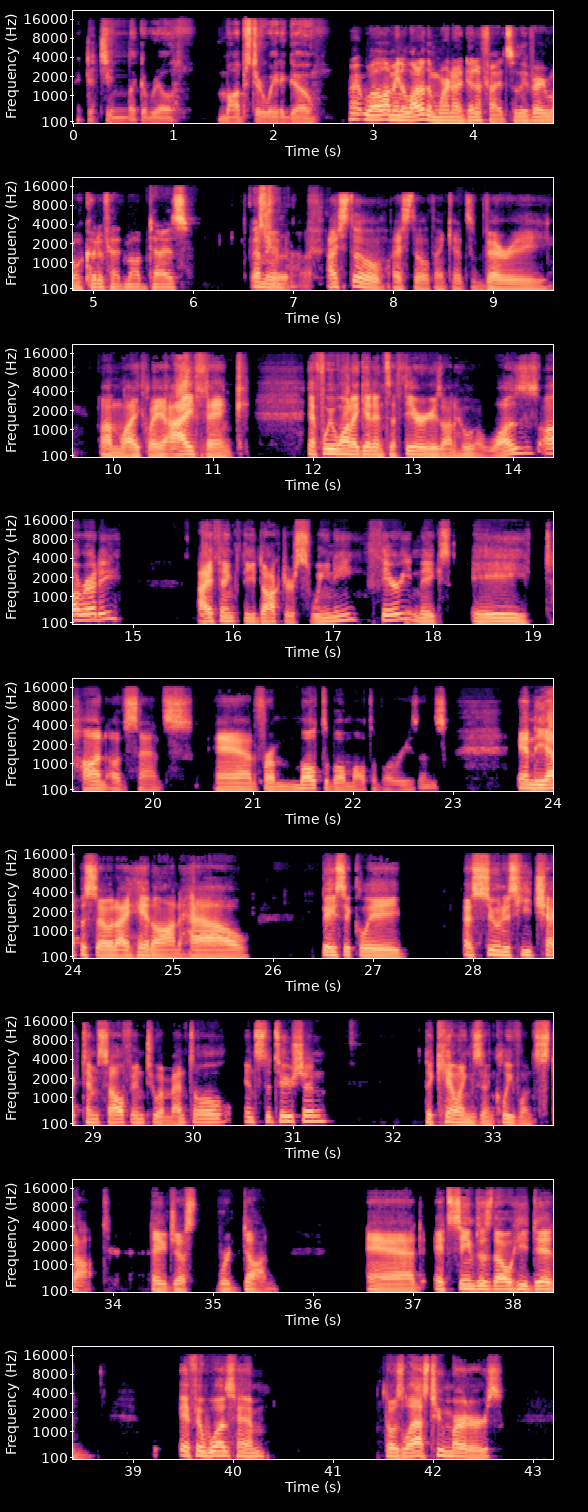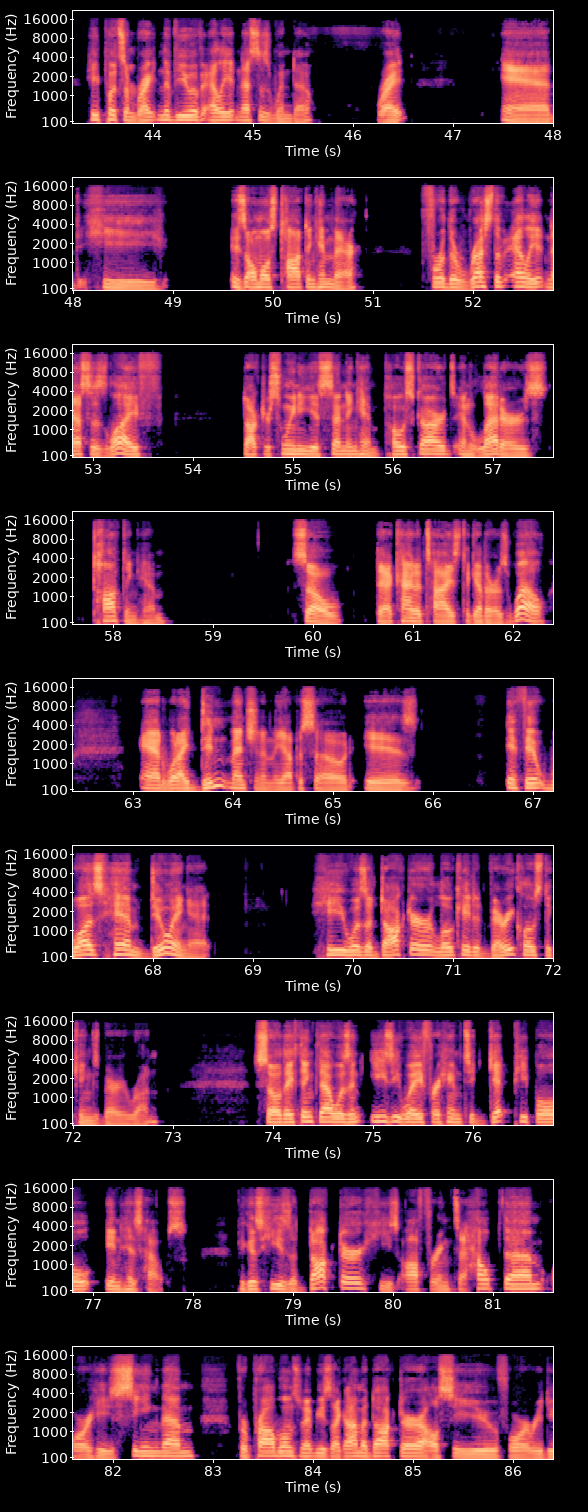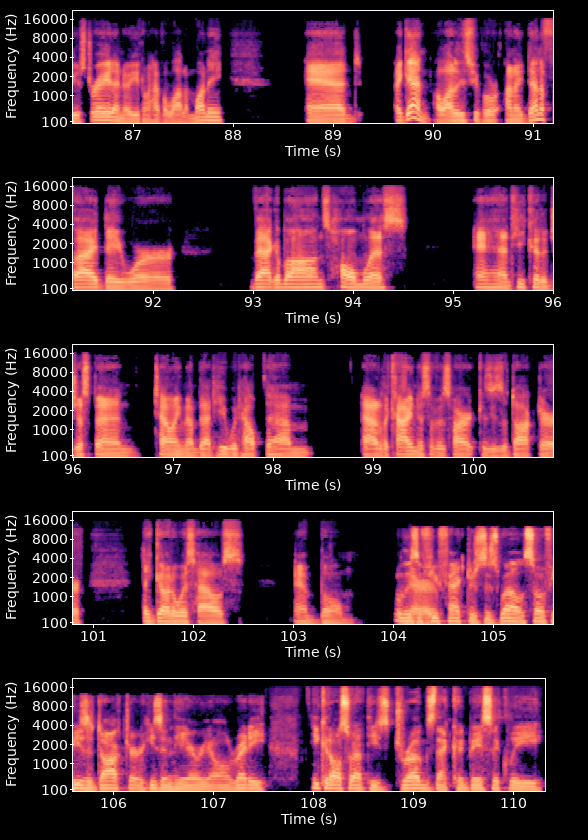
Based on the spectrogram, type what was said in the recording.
It just seemed like a real mobster way to go. Right. Well, I mean, a lot of them weren't identified, so they very well could have had mob ties. That's I mean, true. I still, I still think it's very unlikely. I think if we want to get into theories on who it was already, I think the Dr. Sweeney theory mm. makes a ton of sense and for multiple, multiple reasons. In the episode, I hit on how basically as soon as he checked himself into a mental institution, the killings in Cleveland stopped. They just were done. And it seems as though he did, if it was him, those last two murders, he puts them right in the view of Eliot Ness's window, right? And he is almost taunting him there. For the rest of Eliot Ness's life, Dr. Sweeney is sending him postcards and letters taunting him. So that kind of ties together as well. And what I didn't mention in the episode is if it was him doing it, he was a doctor located very close to Kingsbury Run. So they think that was an easy way for him to get people in his house because he's a doctor, he's offering to help them or he's seeing them for problems. Maybe he's like, I'm a doctor, I'll see you for a reduced rate. I know you don't have a lot of money. And again, a lot of these people were unidentified. They were vagabonds, homeless, and he could have just been telling them that he would help them out of the kindness of his heart because he's a doctor. They go to his house, and boom. Well, there's a few factors as well. So if he's a doctor, he's in the area already. He could also have these drugs that could basically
